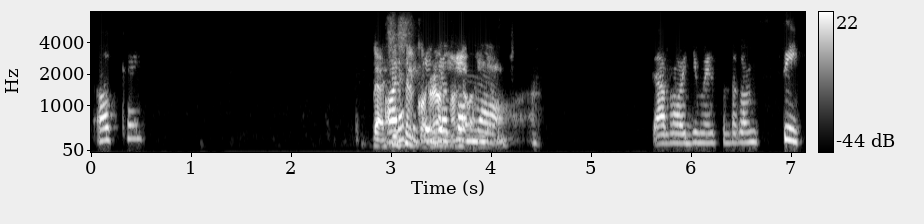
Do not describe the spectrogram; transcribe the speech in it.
Ok. Así es el correo, ¿no? gmail.com, sí,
